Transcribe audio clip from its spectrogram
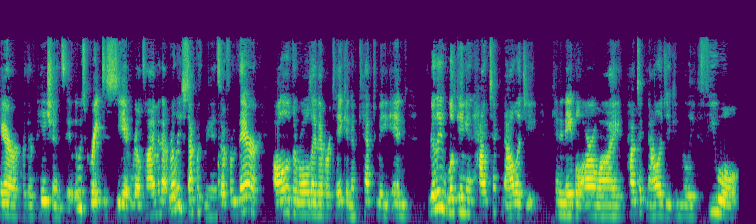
care for their patients. It, it, was great to see it real time, and that really stuck with me. And so from there, all of the roles I've ever taken have kept me in really looking at how technology can enable ROI, how technology can really fuel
